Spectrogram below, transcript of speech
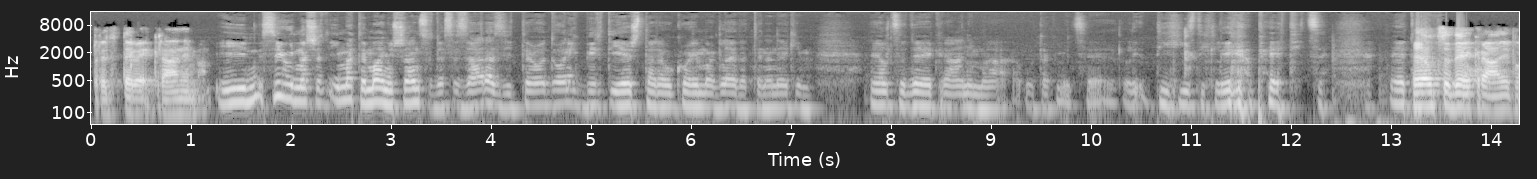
pred TV ekranima. I sigurno će, imate manju šansu da se zarazite od onih birtiještara u kojima gledate na nekim LCD ekranima utakmice li- tih istih liga petice. Eto. LCD ekrani, pa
